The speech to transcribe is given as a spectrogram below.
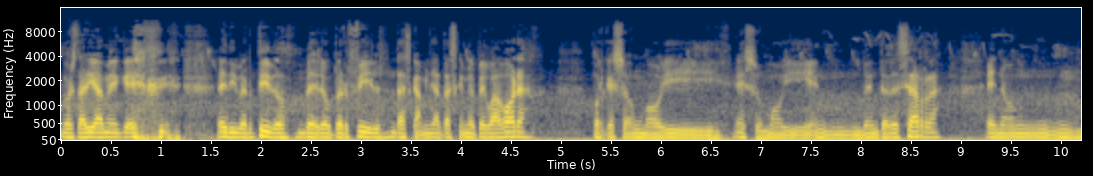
gostaríame que é divertido ver o perfil das camiñatas que me pego agora, porque son moi, eso, moi en dente de serra, e non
